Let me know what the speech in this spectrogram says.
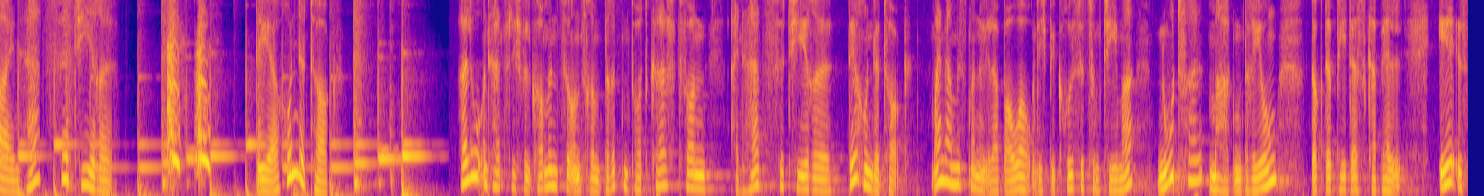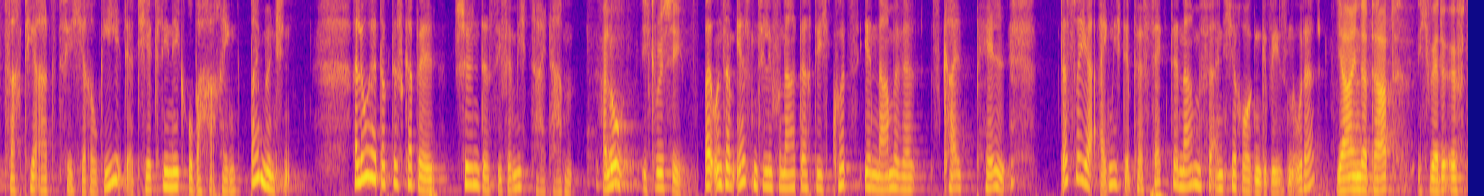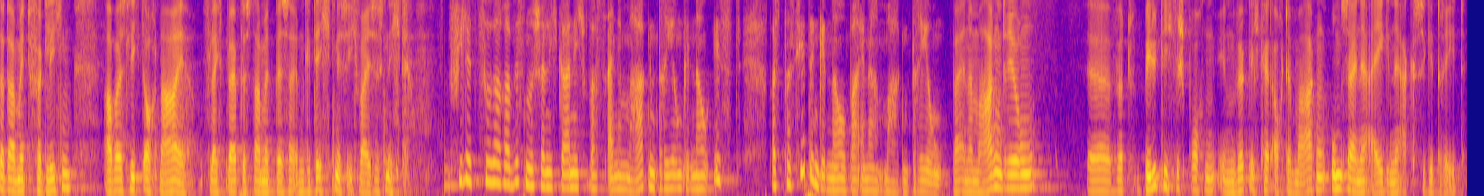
Ein Herz für Tiere. Der Hundetalk. Hallo und herzlich willkommen zu unserem dritten Podcast von Ein Herz für Tiere, der Hundetalk. Mein Name ist Manuela Bauer und ich begrüße zum Thema Notfall Magendrehung Dr. Peter Skapell. Er ist Fachtierarzt für Chirurgie der Tierklinik Oberhaching bei München. Hallo, Herr Dr. Skapell. Schön, dass Sie für mich Zeit haben. Hallo, ich grüße Sie. Bei unserem ersten Telefonat dachte ich kurz, Ihr Name wäre Skalpell. Das wäre ja eigentlich der perfekte Name für einen Chirurgen gewesen, oder? Ja, in der Tat. Ich werde öfter damit verglichen, aber es liegt auch nahe. Vielleicht bleibt es damit besser im Gedächtnis, ich weiß es nicht. Viele Zuhörer wissen wahrscheinlich gar nicht, was eine Magendrehung genau ist. Was passiert denn genau bei einer Magendrehung? Bei einer Magendrehung äh, wird bildlich gesprochen in Wirklichkeit auch der Magen um seine eigene Achse gedreht.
